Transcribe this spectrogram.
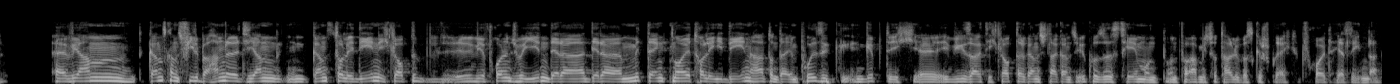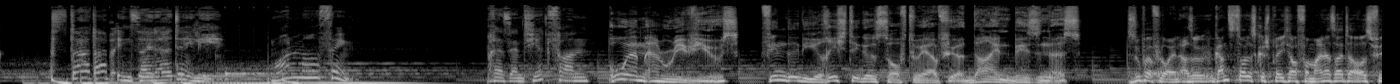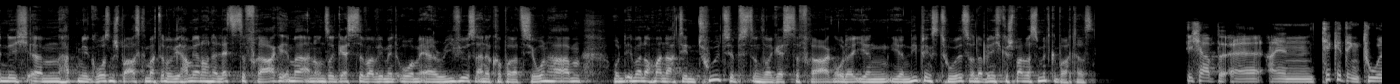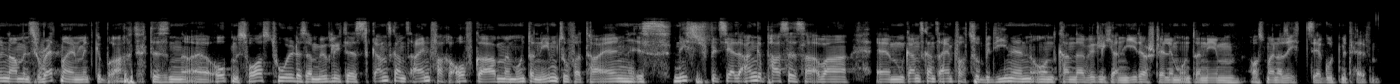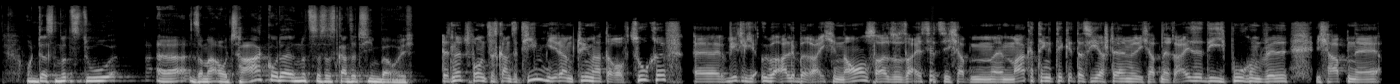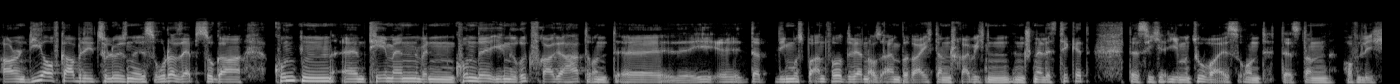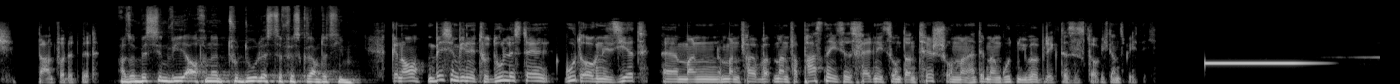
wir haben ganz, ganz viel behandelt. Jan, ganz tolle Ideen. Ich glaube, wir freuen uns über jeden, der da, der da mitdenkt, neue tolle Ideen hat und da Impulse gibt. Ich, äh, wie gesagt, ich glaube da ganz stark ans Ökosystem und, und habe mich total über das Gespräch gefreut. Herzlichen Dank. Startup Insider Daily. One more thing. Präsentiert von OMR Reviews. Finde die richtige Software für dein Business. Super, Florian. Also ganz tolles Gespräch auch von meiner Seite aus, finde ich. Ähm, hat mir großen Spaß gemacht. Aber wir haben ja noch eine letzte Frage immer an unsere Gäste, weil wir mit OMR Reviews eine Kooperation haben und immer noch mal nach den Tooltips unserer Gäste fragen oder ihren, ihren Lieblingstools. Und da bin ich gespannt, was du mitgebracht hast. Ich habe äh, ein Ticketing-Tool namens Redmine mitgebracht. Das ist ein äh, Open-Source-Tool, das ermöglicht es, ganz, ganz einfach Aufgaben im Unternehmen zu verteilen. Ist nicht speziell angepasst, ist aber ähm, ganz, ganz einfach zu bedienen und kann da wirklich an jeder Stelle im Unternehmen aus meiner Sicht sehr gut mithelfen. Und das nutzt du, äh, sag mal, autark oder nutzt das das ganze Team bei euch? Das nützt bei uns das ganze Team. Jeder im Team hat darauf Zugriff, äh, wirklich über alle Bereiche hinaus. Also sei es jetzt, ich habe ein Marketing-Ticket, das ich erstellen will, ich habe eine Reise, die ich buchen will, ich habe eine R&D-Aufgabe, die zu lösen ist oder selbst sogar Kundenthemen, äh, wenn ein Kunde irgendeine Rückfrage hat und äh, äh die muss beantwortet werden aus einem Bereich, dann schreibe ich ein, ein schnelles Ticket, das sich jemand zuweist und das dann hoffentlich beantwortet wird. Also ein bisschen wie auch eine To-Do-Liste fürs gesamte Team. Genau, ein bisschen wie eine To-Do-Liste, gut organisiert. Äh, man, man, man verpasst nichts, es fällt nichts unter den Tisch und man hat immer einen guten Überblick. Das ist, glaube ich, ganz wichtig.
